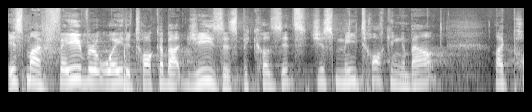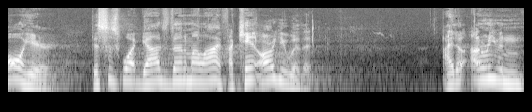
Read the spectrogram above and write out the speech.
It's my favorite way to talk about Jesus because it's just me talking about, like Paul here, this is what God's done in my life. I can't argue with it. I don't, I don't even,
